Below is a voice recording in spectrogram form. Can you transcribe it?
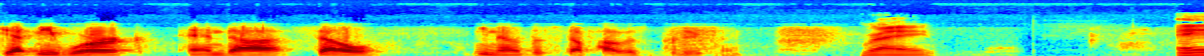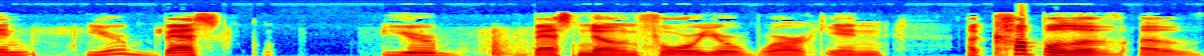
get me work and uh, sell you know the stuff I was producing. Right. And you're best you're best known for your work in a couple of, of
